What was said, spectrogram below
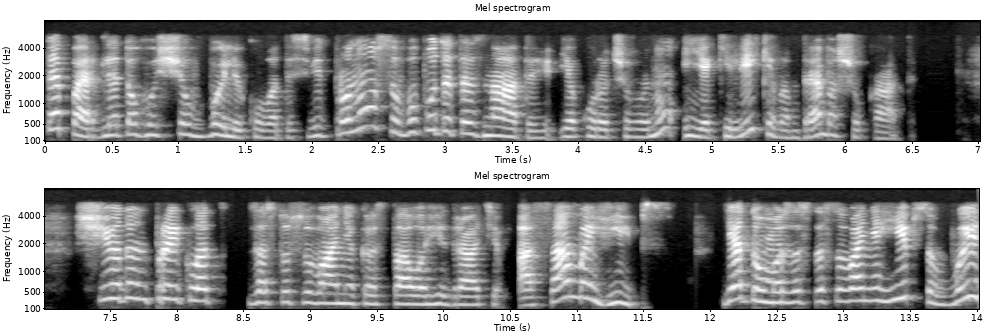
Тепер для того, щоб вилікуватись від проносу, ви будете знати, яку речовину і які ліки вам треба шукати. Ще один приклад застосування кристалогідратів, а саме гіпс. Я думаю, застосування гіпсу ви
